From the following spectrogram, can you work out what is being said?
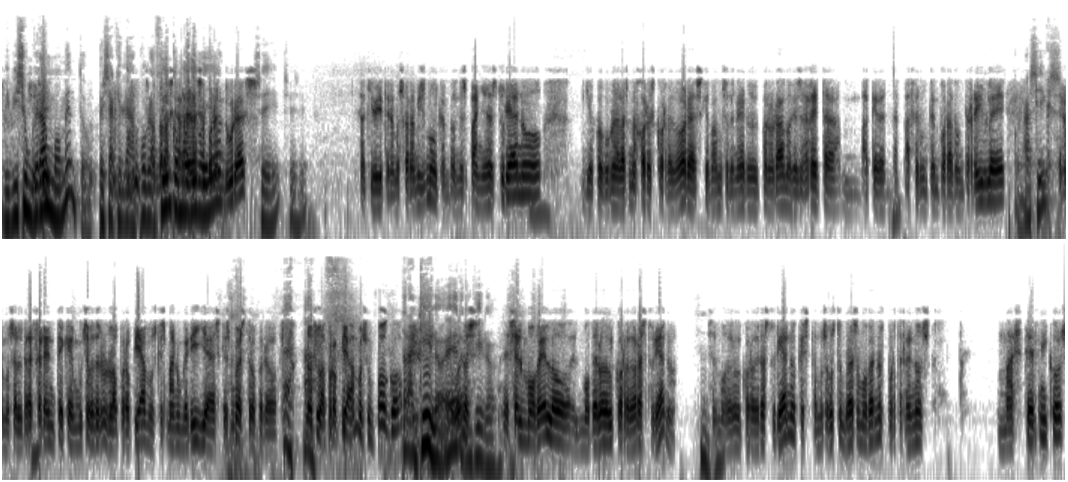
vivís un gran momento, pese a que la población, como digo yo... sí, sí, sí. Aquí hoy tenemos ahora mismo el campeón de España asturiano, yo creo que una de las mejores corredoras que vamos a tener en el panorama, que es Garreta, va a, hacer un temporadón terrible. Tenemos el referente que muchas veces nos lo apropiamos, que es Manu Merillas, que es vuestro, pero nos lo apropiamos un poco. Tranquilo, eh, tranquilo. Es, el modelo, el modelo del corredor asturiano. Es el modelo del corredor asturiano que estamos acostumbrados a movernos por terrenos más técnicos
